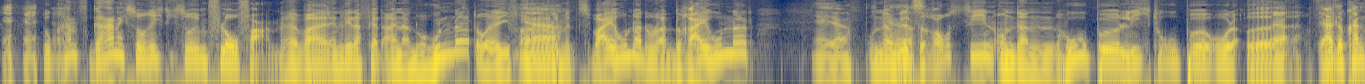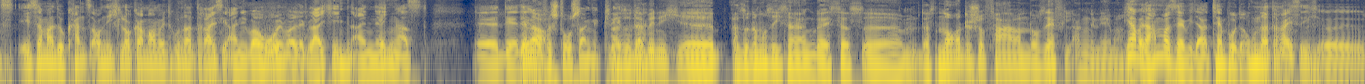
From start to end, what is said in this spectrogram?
Du kannst gar nicht so richtig so im Flow fahren, ne? weil entweder fährt einer nur 100 oder die fahren Ja. alle mit 200 oder 300 Ja, ja. und dann willst du rausziehen und dann Hupe, Lichthupe oder. Äh, Ja. ja, du kannst, ich sag mal, du kannst auch nicht locker mal mit 130 einen überholen, weil du gleich hinten einen hängen hast, äh, der, der Genau. auf der Stoßstange klebt. Also da ne? bin ich, äh, also da muss ich sagen, da ist das, äh, das nordische Fahren doch sehr viel angenehmer. Ja, aber da haben wir es ja wieder. Tempo 130. Äh,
